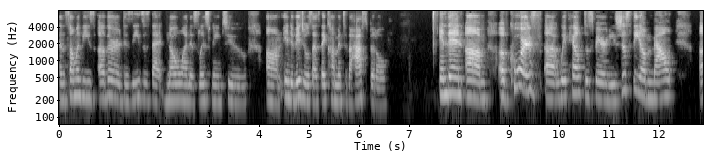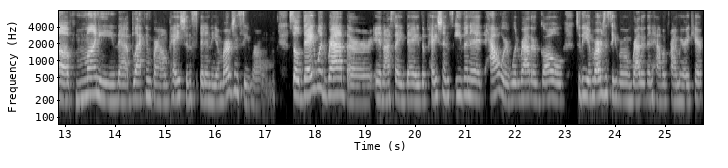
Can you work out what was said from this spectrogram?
and some of these other diseases that no one is listening to um, individuals as they come into the hospital and then, um, of course, uh, with health disparities, just the amount of money that black and brown patients spend in the emergency room. So they would rather, and I say they, the patients even at Howard would rather go to the emergency room rather than have a primary care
